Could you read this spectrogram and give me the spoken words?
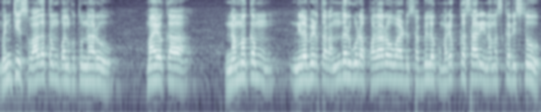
మంచి స్వాగతం పలుకుతున్నారు. మా యొక్క నమ్మకం నిలబెడతారు. అందరూ కూడా పదారో వార్డు సభ్యులకు మరొక్కసారి నమస్కరిస్తూ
